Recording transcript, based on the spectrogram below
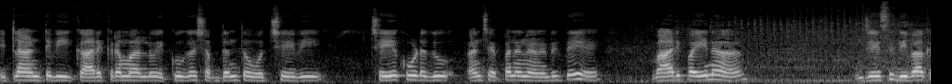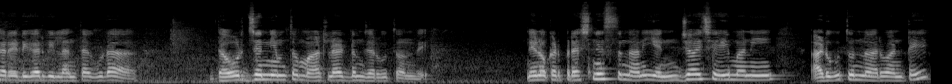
ఇట్లాంటివి కార్యక్రమాలు ఎక్కువగా శబ్దంతో వచ్చేవి చేయకూడదు అని చెప్పనని నేను అడిగితే వారిపైన జేసీ దివాకర్ రెడ్డి గారు వీళ్ళంతా కూడా దౌర్జన్యంతో మాట్లాడడం జరుగుతుంది. నేను ఒకటి ప్రశ్నిస్తున్నాను ఎంజాయ్ చేయమని అడుగుతున్నారు అంటే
